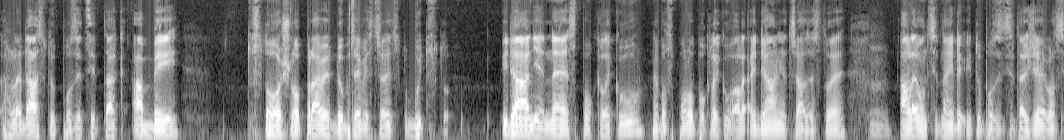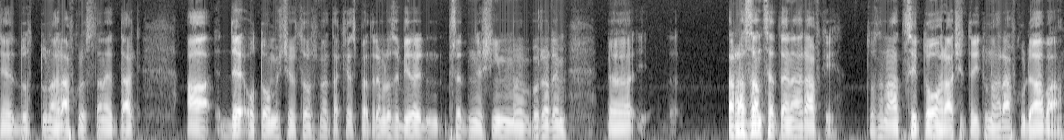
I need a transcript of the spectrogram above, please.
hledá tu pozici tak, aby z toho šlo právě dobře vystřelit, buď to, ideálně ne z pokleku, nebo z polopokleku, ale ideálně třeba ze stoje, hmm. ale on si najde i tu pozici, takže vlastně do, tu nahrávku dostane tak, a jde o tom, ještě to jsme také s Petrem rozebírali před dnešním pořadem, eh, razance té nahrávky. To znamená si toho hráče, který tu nahrávku dává.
